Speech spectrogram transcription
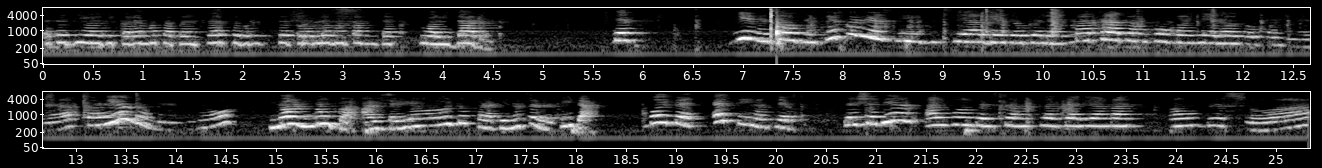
Este día dedicaremos a pensar sobre este problema tan de actualidade. De- Dime, Sofi, ¿qué farías si, si alguien do que le maltrata a un compañero o compañera? ¿Farías lo mismo? No, nunca. Avisaría a un adulto para que no se repita. Muy bien, estimación. ¿Deixarían a alguna persona trataría mal a una persona?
